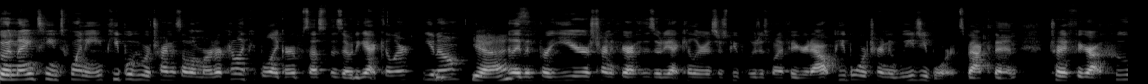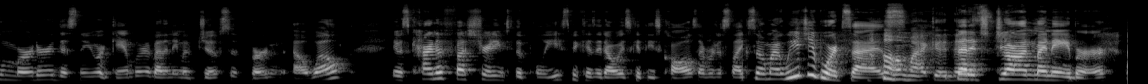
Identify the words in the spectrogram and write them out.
so in 1920, people who were trying to solve a murder, kind of like people like are obsessed with the Zodiac killer, you know. yeah. And they've been for years trying to figure out who the Zodiac Killer is. There's people who just want to figure it out. People were turning to Ouija boards back then, trying to figure out who murdered this New York gambler by the name of Joseph Burton Elwell. It was kind of frustrating to the police because they'd always get these calls that were just like, So my Ouija board says Oh my goodness! that it's John, my neighbor.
